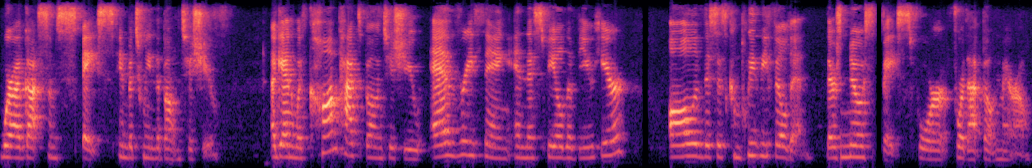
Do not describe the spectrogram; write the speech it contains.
where I've got some space in between the bone tissue. Again, with compact bone tissue, everything in this field of view here, all of this is completely filled in. There's no space for, for that bone marrow.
